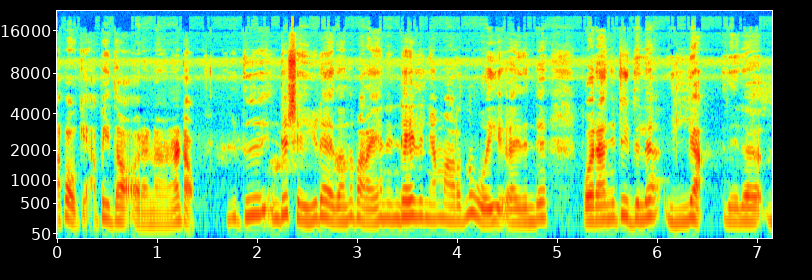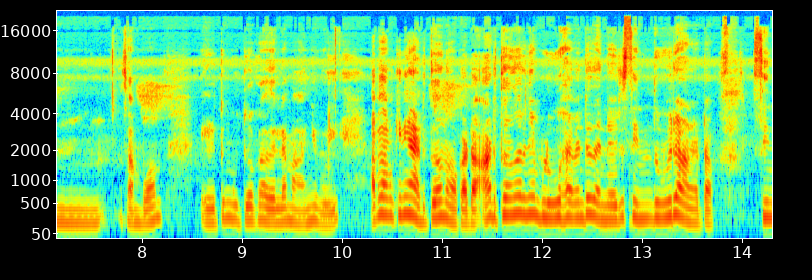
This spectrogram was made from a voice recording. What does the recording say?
അപ്പോൾ ഓക്കെ. അപ്പോൾ ഇത് ഒരെണ്ണമാണ് കേട്ടോ. ഇതിന്റെ ഷെയ്ഡ് ഏതാണെന്ന് പറയാൻ എന്റെ കയ്യിൽ ഞാൻ മറന്നുപോയി. ഇതിന്റെ പോരാഞ്ഞിട്ട് ഇതിൽ ഇല്ല. ഇതിൽ സംഭവം എഴുത്തും കുത്തുമൊക്കെ അതെല്ലാം മാഞ്ഞു പോയി. അപ്പോൾ നമുക്കിനി അടുത്തത് നോക്കാം കേട്ടോ അടുത്തതെന്ന് പറഞ്ഞാൽ ബ്ലൂ ഹെവന്റെ തന്നെ ഒരു സിന്ദൂരാണ് കേട്ടോ സിൻ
